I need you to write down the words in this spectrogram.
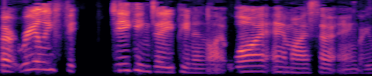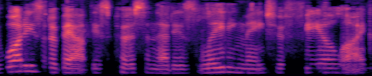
but really digging deep in and like, why am I so angry? What is it about this person that is leading me to feel like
